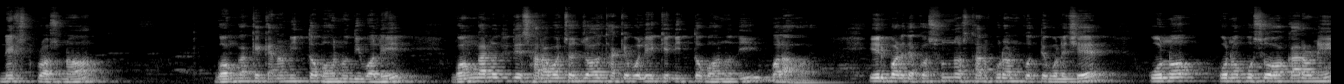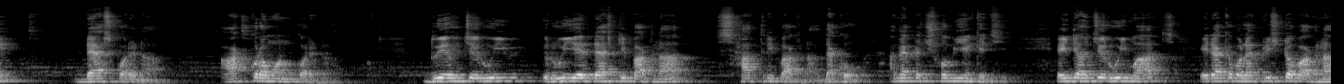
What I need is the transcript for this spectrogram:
নেক্সট প্রশ্ন। গঙ্গাকে কেন নিত্যবহ নদী বলে? গঙ্গা নদীতে সারা বছর জল থাকে বলে একে নিত্যবহ নদী বলা হয়। এরপরে দেখো শূন্য স্থান পূরণ করতে বলেছে। কোনো কোনো পশু অকারণে ড্যাশ করে না, আক্রমণ করে না। দুয়ে হচ্ছে রুই, রুইয়ের ড্যাশটি পাখনা সাতটি পাখনা দেখো, আমি একটা ছবি এঁকেছি। এইটা হচ্ছে রুই মাছ, এটাকে বলা হয় পৃষ্ঠ বাগনা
